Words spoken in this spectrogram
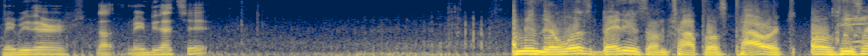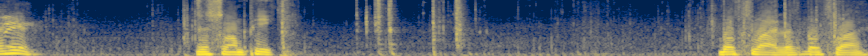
Maybe there's not. Maybe that's it. I mean, there was Betty's on top of power. oh, he's right here. Just on peak. Both fly. Let's both fly.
